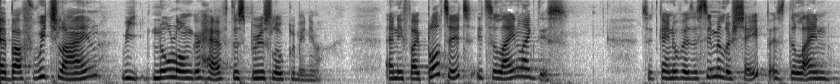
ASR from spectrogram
above which line we no longer have the spurious local minima. And if I plot it, it's a line like this. So it kind of has a similar shape as the line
